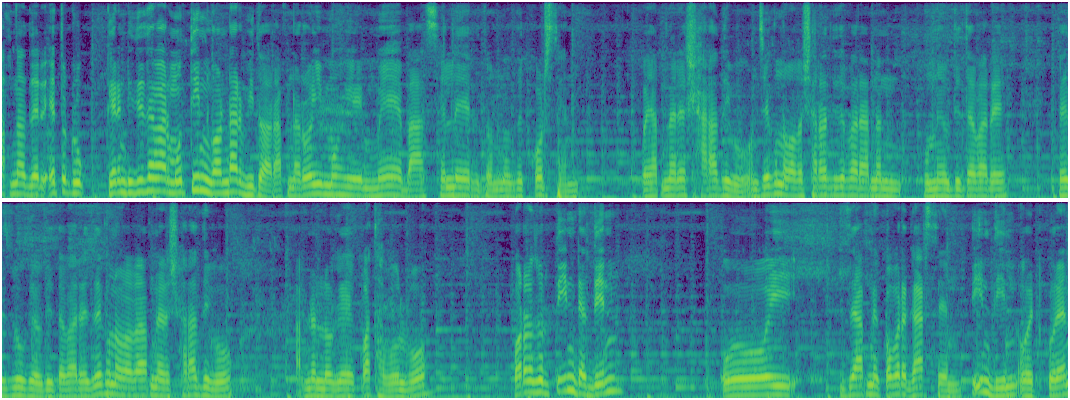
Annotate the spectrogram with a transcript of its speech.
আপনাদের এতটুকু গ্যারেন্টি দিতে পারব তিন ঘণ্টার ভিতর আপনার ওই মেয়ে বা ছেলের জন্য যে করছেন ওই আপনারা সারা দিব। যে কোনোভাবে সারা দিতে পারে, আপনার ফোনেও দিতে পারে, ফেসবুকেও দিতে পারে যে কোনোভাবে আপনারা সারা দিব, আপনার লগে কথা বলব। পরজোর তিনটা দিন ওই যে আপনি কবরে গাড়ছেন তিন দিন ওয়েট করেন।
